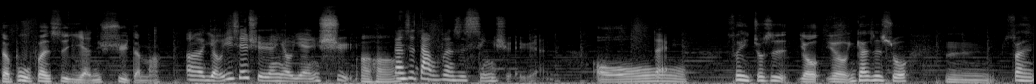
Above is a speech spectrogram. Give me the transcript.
的部分是延续的吗？呃，有一些学员有延续，uh huh. 但是大部分是新学员。哦，oh, 对，所以就是有有，应该是说，嗯，算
